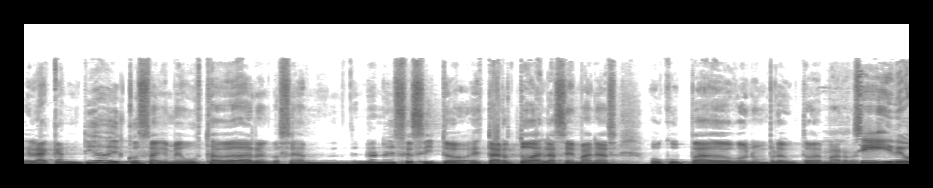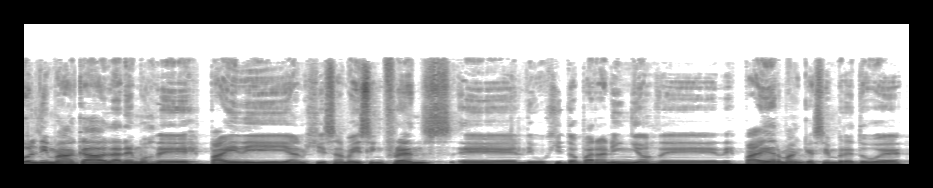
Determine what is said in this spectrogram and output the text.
la cantidad de cosas que me gusta ver, o sea, no necesito estar todas las semanas ocupado con un producto de Marvel. Sí, y de última acá hablaremos de Spidey and His Amazing Friends, eh, el dibujito para niños de, de Spider-Man, que siempre tuve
